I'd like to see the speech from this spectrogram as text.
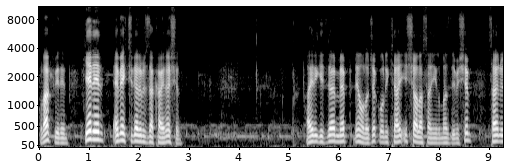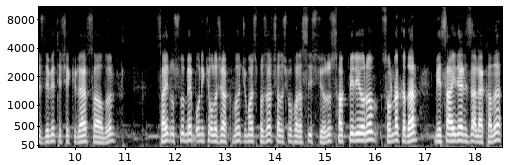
kulak verin. Gelin emekçilerimizle kaynaşın. Hayırlı geceler MEP ne olacak? 12 ay inşallah Sayın Yılmaz demişim. Sayın Özdemir teşekkürler sağ olun. Sayın Uslu MEP 12 olacak mı? Cumartesi pazar çalışma parası istiyoruz. Hak veriyorum. Sonuna kadar mesailerinizle alakalı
